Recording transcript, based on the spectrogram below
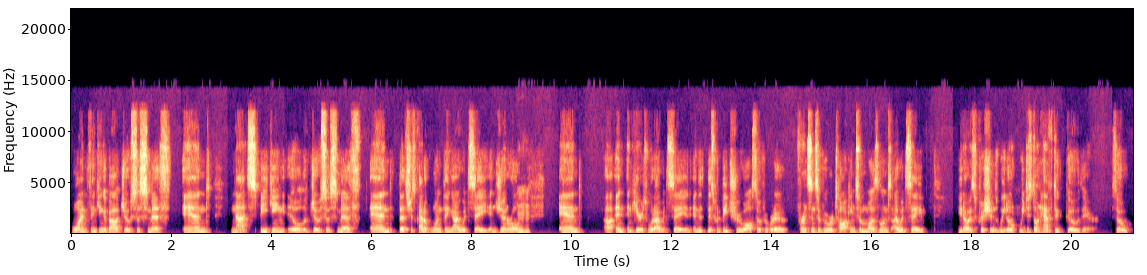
one, thinking about Joseph Smith and not speaking ill of Joseph Smith. And that's just kind of one thing I would say in general. Mm-hmm. And uh, and and here's what I would say, and, and this would be true also if it were to, for instance, if we were talking to Muslims, I would say, you know, as Christians, we don't we just don't have to go there. So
